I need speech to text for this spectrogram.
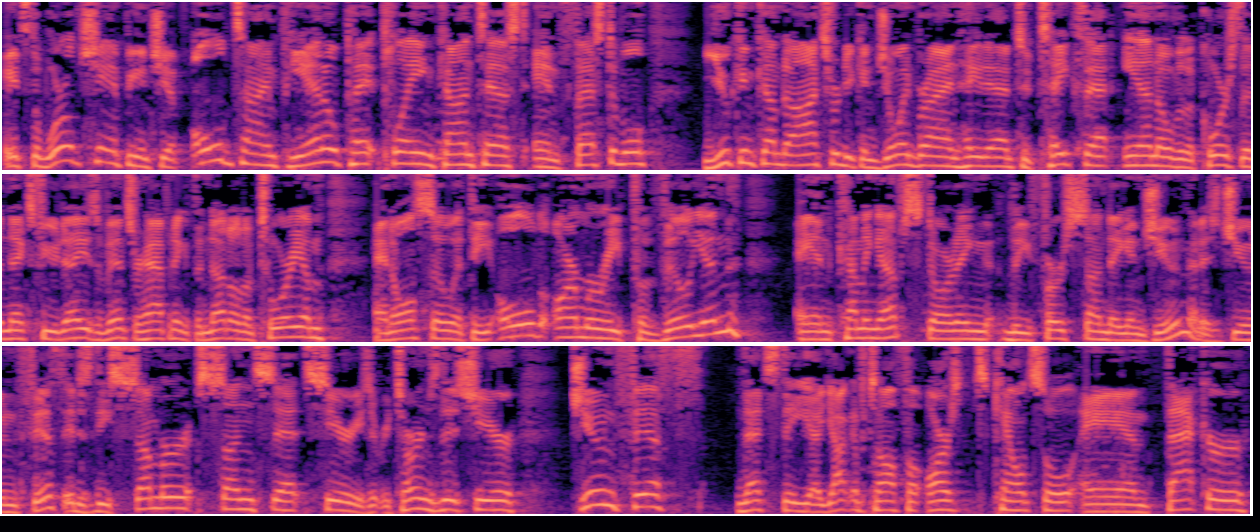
it's the World Championship Old Time Piano Playing Contest and Festival. You can come to Oxford. You can join Brian Haydad to take that in over the course of the next few days. Events are happening at the Nutt Auditorium and also at the Old Armory Pavilion. And coming up, starting the first Sunday in June, that is June 5th, it is the Summer Sunset Series. It returns this year, June 5th. That's the uh, Arts Council and Thacker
